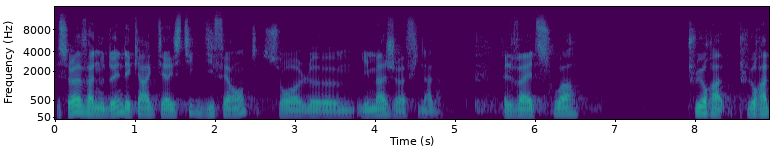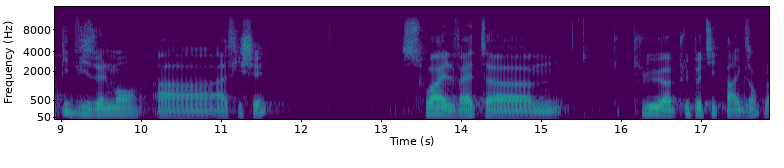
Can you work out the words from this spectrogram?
Et cela va nous donner des caractéristiques différentes sur l'image finale. Elle va être soit plus, rapide visuellement à, afficher, soit elle va être euh, plus, euh, plus petite, par exemple.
